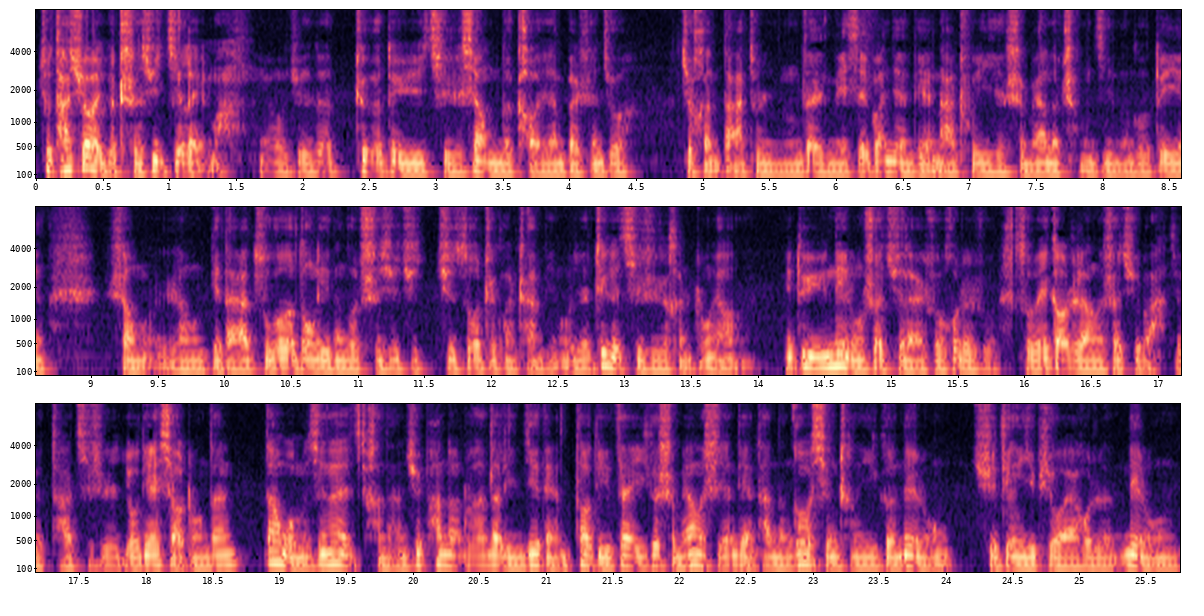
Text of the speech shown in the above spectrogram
就它需要一个持续积累嘛。因为我觉得这个对于其实项目的考验本身就就很大，就是你能在哪些关键点拿出一些什么样的成绩，能够对应上让给大家足够的动力，能够持续去去做这款产品。我觉得这个其实是很重要的。因为对于内容社区来说，或者说所谓高质量的社区吧，就它其实有点小众，但但我们现在很难去判断出它的临界点到底在一个什么样的时间点，它能够形成一个内容去定义 POI 或者内容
